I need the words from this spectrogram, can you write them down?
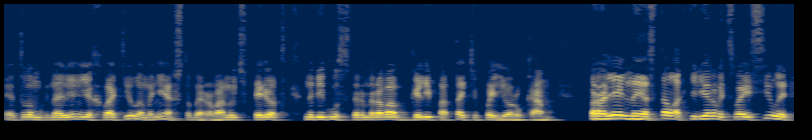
Этого мгновения хватило мне, чтобы рвануть вперед, на бегу сформировав глиф атаки по ее рукам. Параллельно я стал активировать свои силы,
